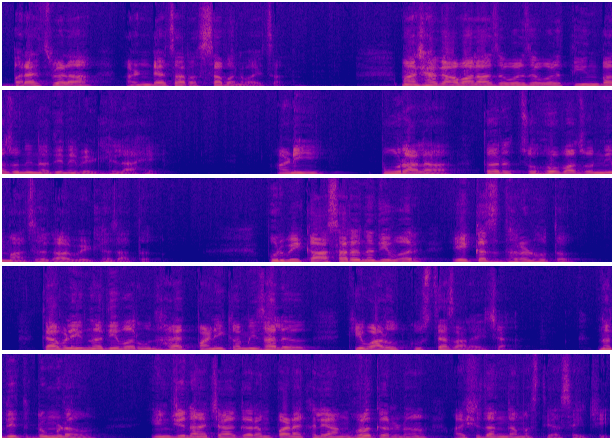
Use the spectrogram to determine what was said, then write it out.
बऱ्याच वेळा अंड्याचा रस्सा बनवायचा. माझ्या गावाला जवळजवळ तीन बाजूंनी नदीने वेढलेलं आहे. आणि पूर आला तर चोहो बाजूंनी माझं गाव वेढलं जातं. पूर्वी कासार नदीवर एकच धरण होतं. त्यावेळी नदीवर उन्हाळ्यात पाणी कमी झालं की वाळूत कुस्त्या चालायच्या. नदीत डुंबणं इंजिनाच्या गरम पाण्याखाली आंघोळ करणं अशी दंगामस्ती असायची.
